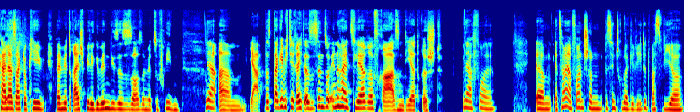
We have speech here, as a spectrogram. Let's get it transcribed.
keiner sagt, okay, wenn wir drei Spiele gewinnen diese Saison, sind wir zufrieden. Ja. Ähm, ja, das, da gebe ich dir recht. Also es sind so inhaltsleere Phrasen, die er drischt. Ja, voll. Ähm, jetzt haben wir ja vorhin schon ein bisschen drüber geredet, was wir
